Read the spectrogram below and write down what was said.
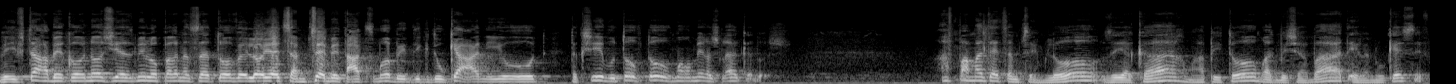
ויפתח בקונו שיזמין לו פרנסתו ולא יצמצם את עצמו בדקדוקי עניות. תקשיבו טוב טוב מה אומר השלה הקדוש. אף פעם אל תצמצם. לא, זה יקר, מה פתאום, רק בשבת, אין לנו כסף.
